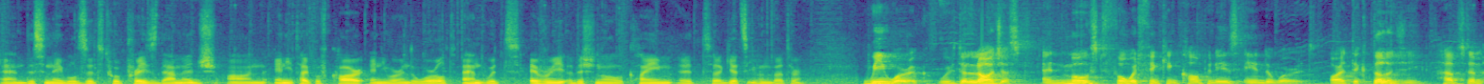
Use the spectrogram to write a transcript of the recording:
and this enables it to appraise damage on any type of car anywhere in the world and with every additional claim it uh, gets even better. We work with the largest and most forward-thinking companies in the world. Our technology helps them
